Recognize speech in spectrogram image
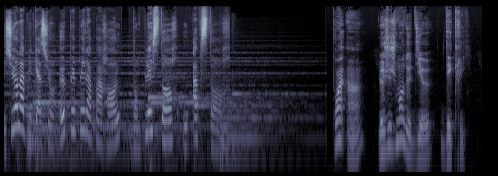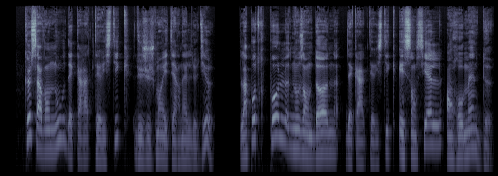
et sur l'application EPP La dans Play Store ou App Store. Point 1. Le jugement de Dieu décrit. Que savons-nous des caractéristiques du jugement éternel de Dieu? L'apôtre Paul nous en donne des caractéristiques essentielles en Romains 2.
